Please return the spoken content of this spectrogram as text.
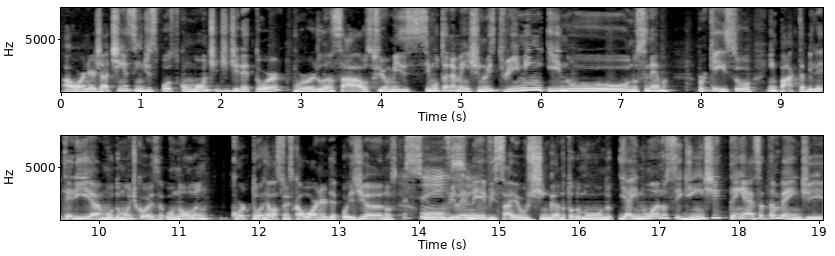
a Warner já tinha se indisposto com um monte de diretor por lançar os filmes simultaneamente no streaming e no, no cinema. Porque isso impacta a bilheteria, muda um monte de coisa. O Nolan cortou relações com a Warner depois de anos. Sim, o Villeneuve saiu xingando todo mundo. E aí no ano seguinte tem essa também de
